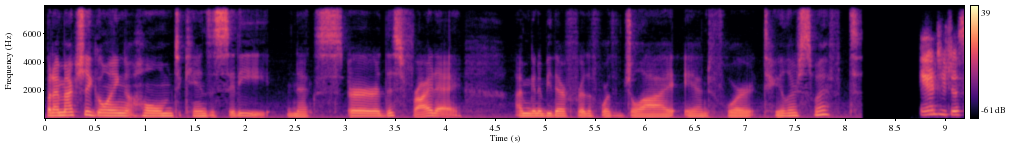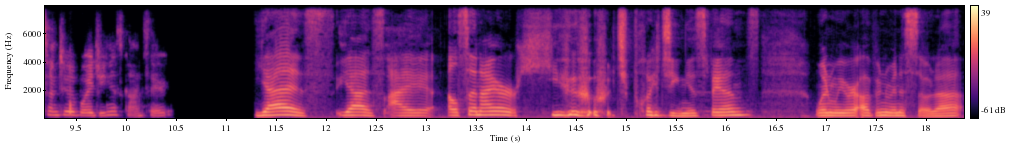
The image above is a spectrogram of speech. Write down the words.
But I'm actually going home to Kansas City next or this Friday I'm going to be there for the 4th of July and for Taylor Swift. And you just went to a Boy Genius concert. Yes, yes. I Elsa and I are huge Boy Genius fans. When we were up in Minnesota,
